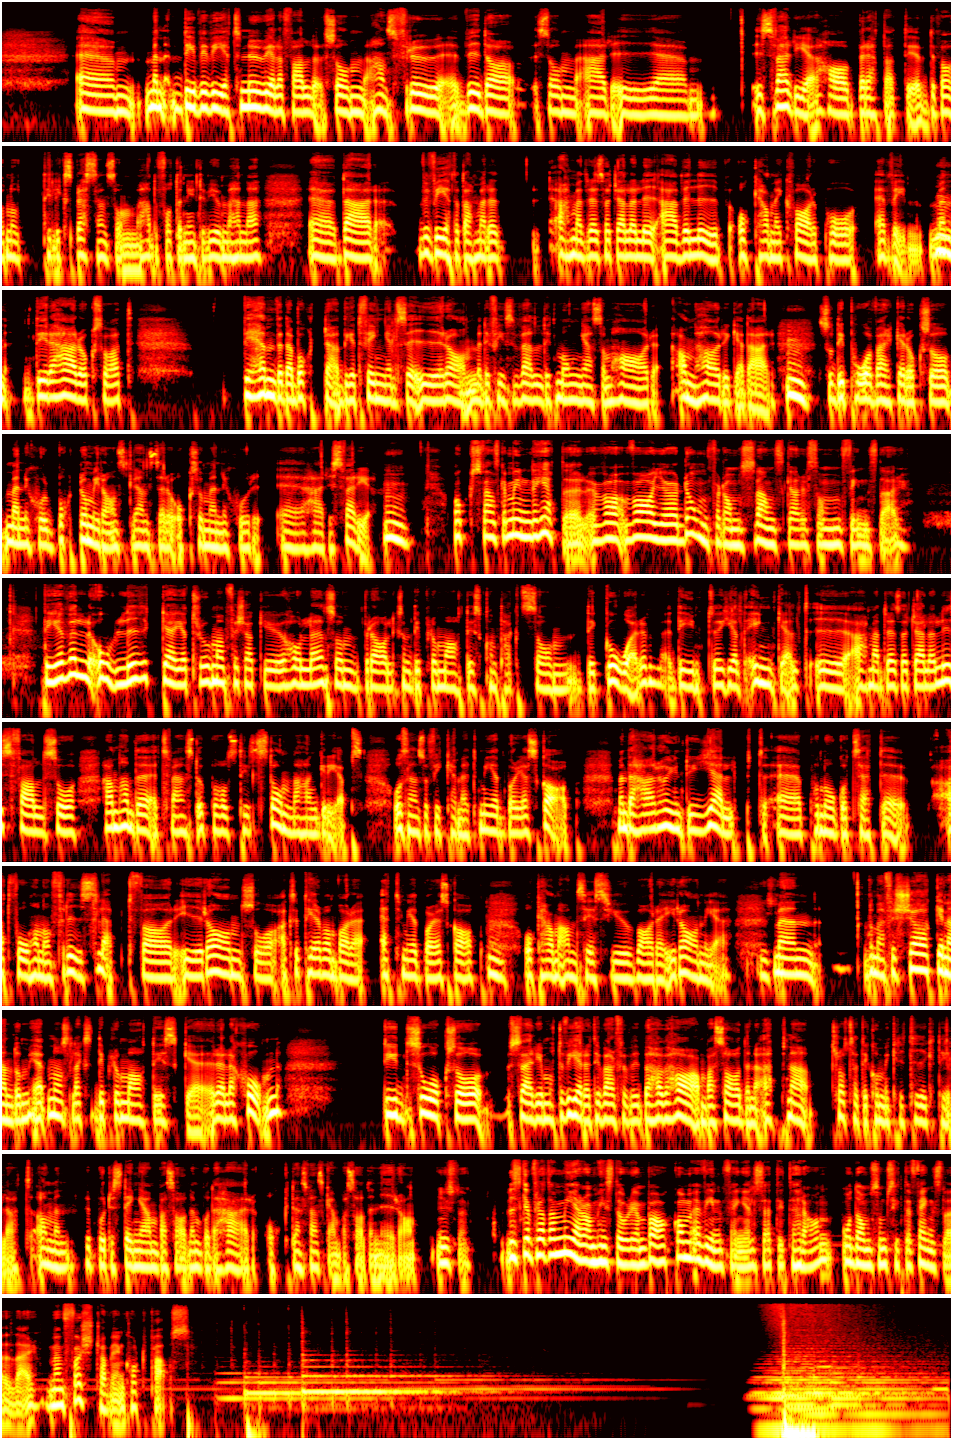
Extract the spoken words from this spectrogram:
Um, men det vi vet nu i alla fall som hans fru Vida som är i, um, i Sverige har berättat, det, var nog till Expressen som hade fått en intervju med henne, uh, där vi vet att Ahmed Ahmed Reza Jalali är vid liv och han är kvar på Evin. Men mm. det är det här också att det händer där borta, det är ett fängelse i Iran, men det finns väldigt många som har anhöriga där. Mm. Så det påverkar också människor bortom Irans gränser och också människor eh, här i Sverige. Mm. Och svenska myndigheter, vad, vad gör de för de svenskar som finns där? Det är väl olika. Jag tror man försöker ju hålla en sån bra liksom, diplomatisk kontakt som det går. Det är inte helt enkelt. I Ahmadreza Jalalis fall så han hade ett svenskt uppehållstillstånd när han greps och sen så fick han ett medborgarskap. Men det här har ju inte hjälpt eh, på något sätt eh, att få honom frisläppt. För i Iran så accepterar man bara ett medborgarskap mm. och han anses ju vara iranier. Men de här försöken ändå med någon slags diplomatisk eh, relation. Det är ju så också Sverige motiverar till varför vi behöver ha ambassaderna öppna trots att det kommer kritik till att ja, men, vi borde stänga ambassaden både här och den svenska ambassaden i Iran. Just det. Vi ska prata mer om historien bakom Evinfängelset i Teheran och de som sitter fängslade där. Men först tar vi en kort paus.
